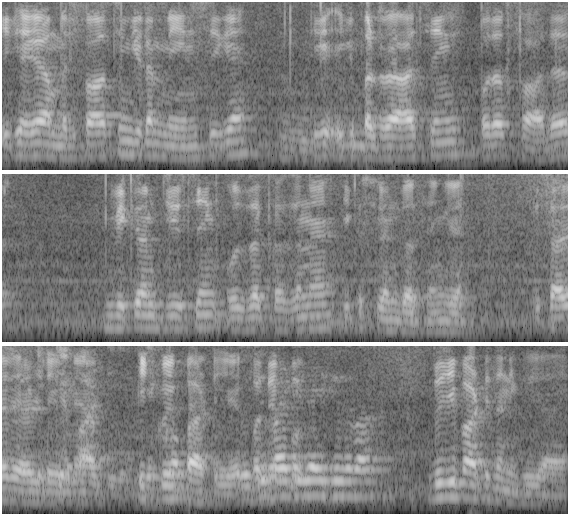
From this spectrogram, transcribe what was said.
ਇੱਕ ਹੈਗਾ ਅਮਰਪਾਲ ਸਿੰਘ ਜਿਹੜਾ ਮੇਨ ਸੀਗਾ। ਠੀਕ ਹੈ ਇੱਕ ਬਲਰਾਜ ਸਿੰਘ ਉਹਦਾ ਫਾਦਰ ਵਿਕਰਮਜੀਤ ਸਿੰਘ ਉਸਦਾ ਕਜ਼ਨ ਹੈ ਇੱਕ ਸੁਰਿੰਦਰ ਸਿੰਘ ਹੈ। ਇਹ ਸਾਰੇ ਰਿਲੇਟਿਵ ਨੇ। ਇੱਕੋ ਹੀ ਪਾਰਟੀ ਹੈ। ਦੂਜੀ ਪਾਰਟੀ ਫਤਿਹਪੁਰ ਗਈ ਸੀ ਉਹਦੇ ਬਾਅਦ? ਦੂਜੀ ਪਾਰਟੀ ਤਾਂ ਨਹੀਂ ਕੋਈ ਆਇਆ.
